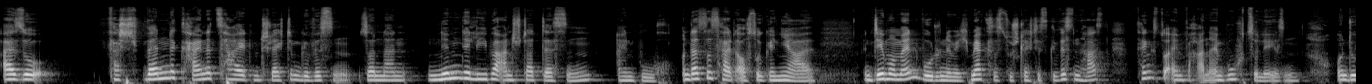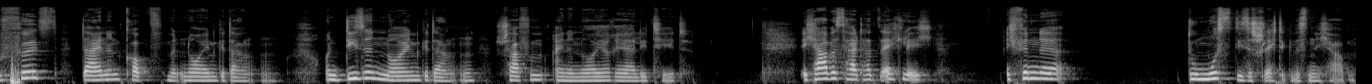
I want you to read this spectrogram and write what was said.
Also verschwende keine Zeit mit schlechtem Gewissen, sondern nimm dir lieber anstattdessen ein Buch. Und das ist halt auch so genial. In dem Moment, wo du nämlich merkst, dass du schlechtes Gewissen hast, fängst du einfach an, ein Buch zu lesen. Und du füllst deinen Kopf mit neuen Gedanken. Und diese neuen Gedanken schaffen eine neue Realität. Ich habe es halt tatsächlich, ich finde, du musst dieses schlechte Gewissen nicht haben.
